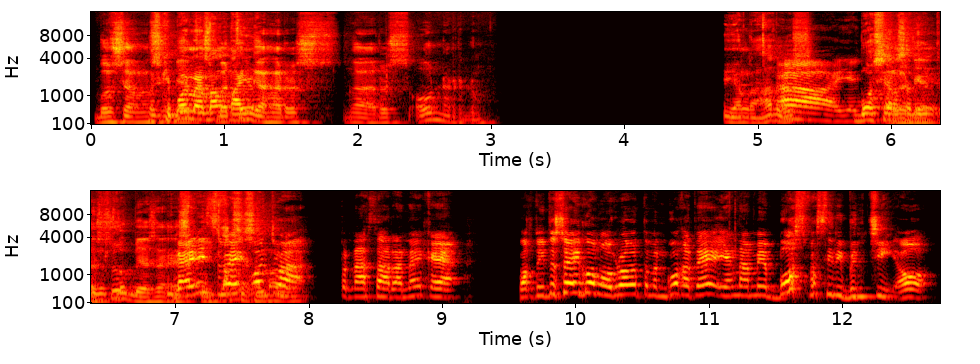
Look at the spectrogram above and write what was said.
bos yang langsung Meskipun di atas memang berarti nggak harus nggak harus owner dong Ya nggak harus. Ah, ya. Bos yang kalau di sering atas lu biasa Gak ini SPV. sebenernya gue cuma penasaran aja kayak waktu itu saya gue ngobrol sama temen gue katanya yang namanya bos pasti dibenci. Oh,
